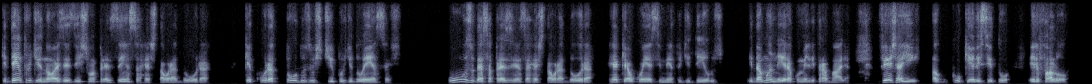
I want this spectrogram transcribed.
que dentro de nós existe uma presença restauradora que cura todos os tipos de doenças. O uso dessa presença restauradora requer o conhecimento de Deus e da maneira como ele trabalha. Veja aí o que ele citou. Ele falou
